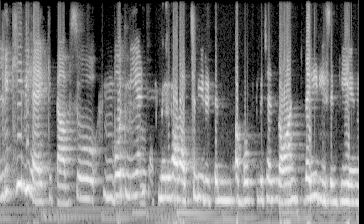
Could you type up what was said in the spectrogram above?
लिखी भी है एक किताब so both me and Swapnil have actually written a book which has launched very recently in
